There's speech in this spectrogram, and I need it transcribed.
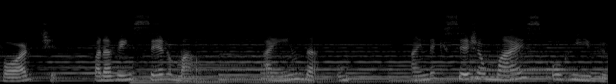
forte para vencer o mal, ainda, ainda que seja o mais horrível.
